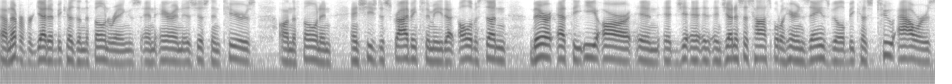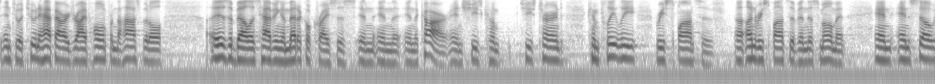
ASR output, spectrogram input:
I'll never forget it because then the phone rings, and Erin is just in tears on the phone, and, and she's describing to me that all of a sudden they're at the ER in, in Genesis Hospital here in Zanesville because two hours into a two and a half hour drive home from the hospital, Isabel is having a medical crisis in, in, the, in the car, and she's, com- she's turned completely responsive, uh, unresponsive in this moment. And, and so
